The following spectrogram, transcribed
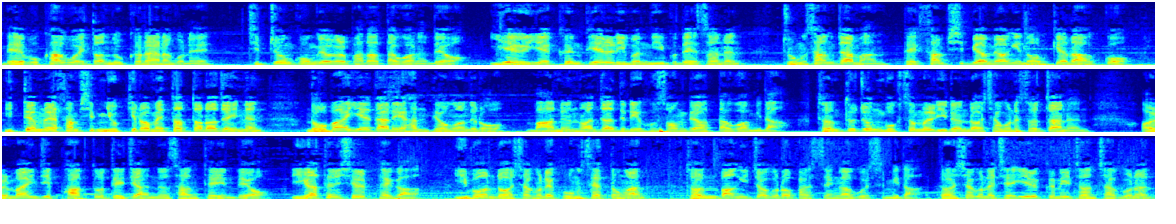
매복하고 있던 우크라이나군의 집중 공격을 받았다고 하는데요. 이에 의해 큰 피해를 입은 이 부대에서는 중상자만 130여 명이 넘게 나왔고 이 때문에 36km 떨어져 있는 노보아이다르의 한 병원으로 많은 환자들이 후송되었다고 합니다. 전투 중 목숨을 잃은 러시아군의 숫자는 얼마인지 파악도 되지 않는 상태인데요. 이 같은 실패가 이번 러시아군의 공세 동안 전방위적으로 발생하고 있습니다. 러시아군의 제1근위 전차군은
